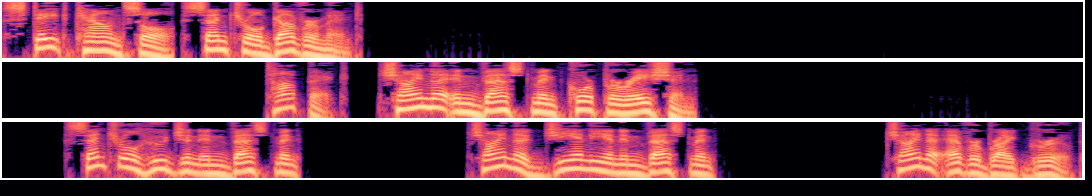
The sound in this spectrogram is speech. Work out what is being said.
State Council central government Topic: China Investment Corporation. Central Huijin Investment China Jianyin Investment China Everbright Group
